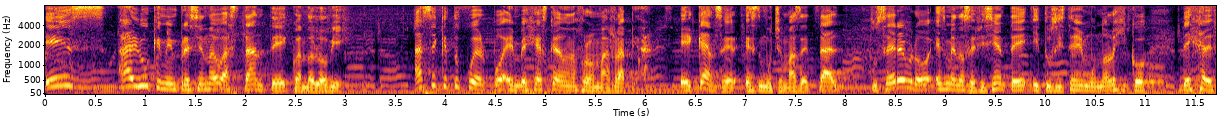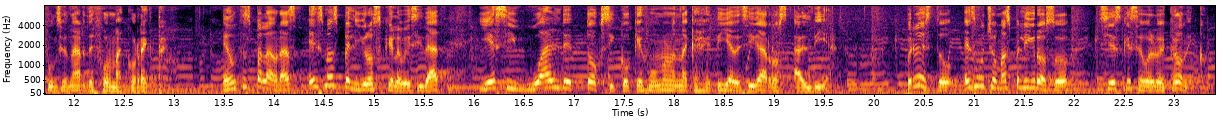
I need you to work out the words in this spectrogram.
Es algo que me impresionó bastante cuando lo vi. Hace que tu cuerpo envejezca de una forma más rápida. El cáncer es mucho más letal, tu cerebro es menos eficiente y tu sistema inmunológico deja de funcionar de forma correcta. En otras palabras, es más peligroso que la obesidad y es igual de tóxico que fumar una cajetilla de cigarros al día. Pero esto es mucho más peligroso si es que se vuelve crónico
